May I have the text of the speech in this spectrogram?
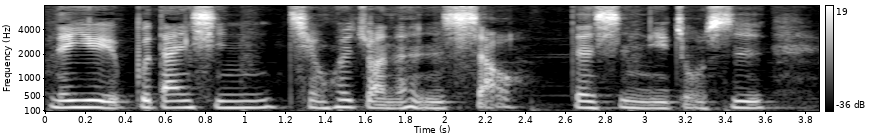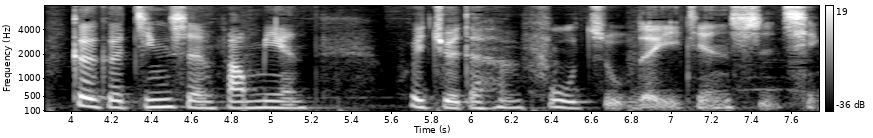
你也不担心钱会赚的很少，但是你总是各个精神方面会觉得很富足的一件事情，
